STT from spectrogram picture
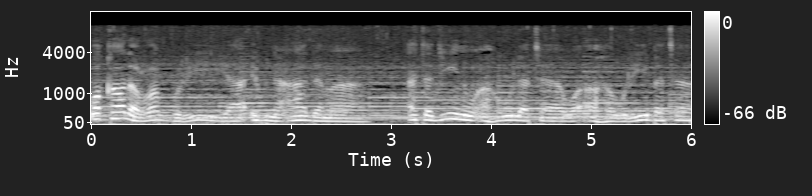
وقال الرب لي يا ابن آدم أتدين أهولة وأهوليبة؟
